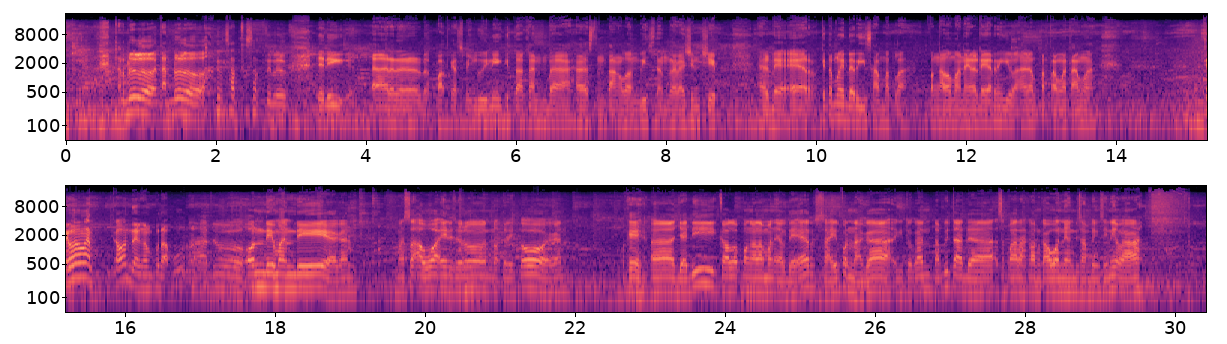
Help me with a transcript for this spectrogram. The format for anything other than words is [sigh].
[laughs] tar dulu, tar dulu. [laughs] Satu-satu dulu. Jadi uh, podcast minggu ini kita akan bahas tentang long distance relationship LDR. Kita mulai dari Samat lah. Pengalaman LDR nih gimana pertama-tama. Coba Mat, kawan jangan pura-pura. Aduh, onde mande ya kan. Masa awak ini suruh no cerita ya kan. Oke, uh, jadi kalau pengalaman LDR saya pernah gak gitu kan, tapi tak ada separah kawan-kawan yang di samping sini lah.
